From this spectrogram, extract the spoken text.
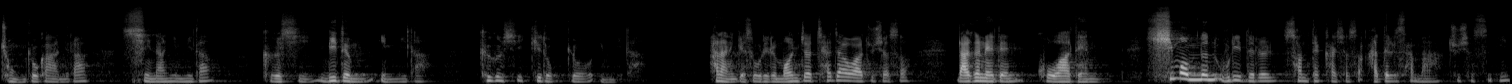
종교가 아니라 신앙입니다. 그것이 믿음입니다. 그것이 기독교입니다. 하나님께서 우리를 먼저 찾아와 주셔서 나그네된 고아된 힘없는 우리들을 선택하셔서 아들 삼아 주셨으니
